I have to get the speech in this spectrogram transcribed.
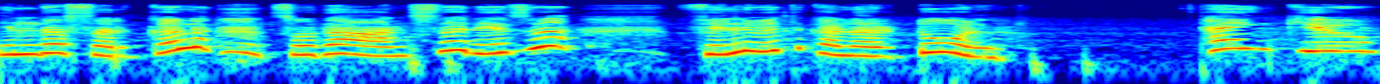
in the circle? So the answer is fill with color tool. Thank you.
